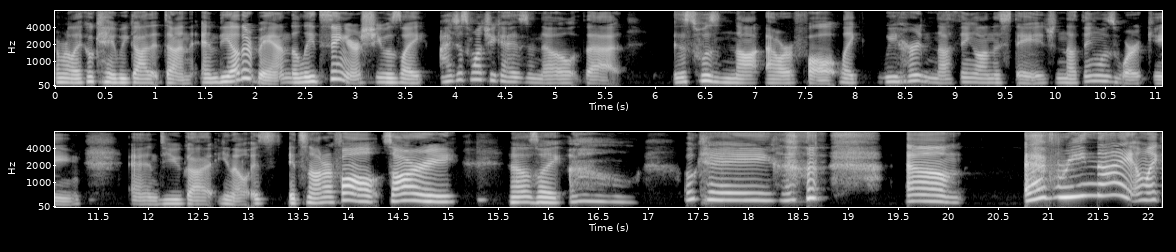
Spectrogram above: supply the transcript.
and we're like, okay, we got it done. And the other band, the lead singer, she was like, I just want you guys to know that this was not our fault. Like, we heard nothing on the stage, nothing was working, and you got, you know, it's it's not our fault. Sorry. And I was like, oh, okay. um, every night. I'm like,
